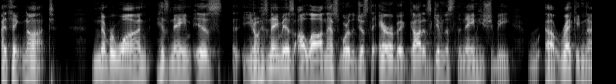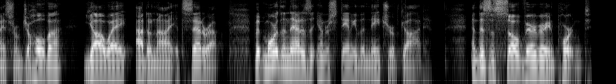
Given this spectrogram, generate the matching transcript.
I think not. Number one, his name is, you know, his name is Allah, and that's more than just the Arabic. God has given us the name he should be uh, recognized from Jehovah, Yahweh, Adonai, etc. But more than that is the understanding of the nature of God. And this is so very, very important.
